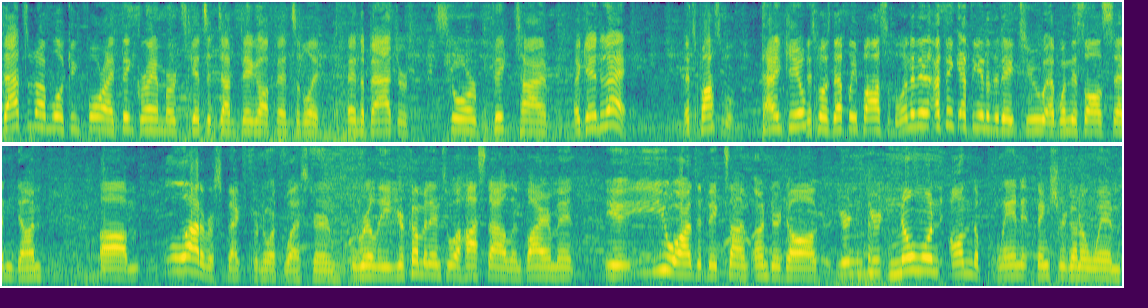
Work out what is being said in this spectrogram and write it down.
That's what I'm looking for. I think Graham Mertz gets it done big offensively, and the Badgers score big time again today. It's possible. Thank you. It's most definitely possible. And then I think at the end of the day, too, when this all is said and done, um, a lot of respect for Northwestern. Really, you're coming into a hostile environment. You, you are the big time underdog. You're, you're no one on the planet thinks you're going to win,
